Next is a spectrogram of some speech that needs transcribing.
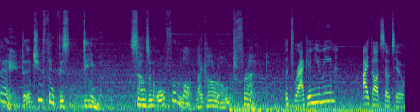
Say, don't you think this demon sounds an awful lot like our old friend? The dragon, you mean? I thought so too.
